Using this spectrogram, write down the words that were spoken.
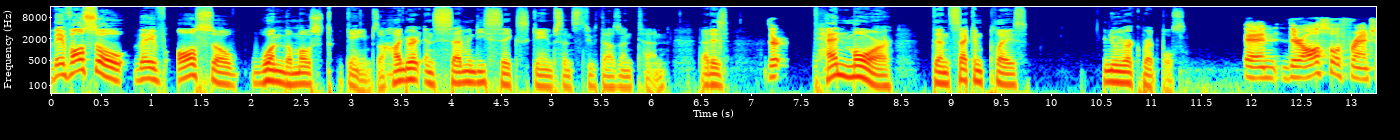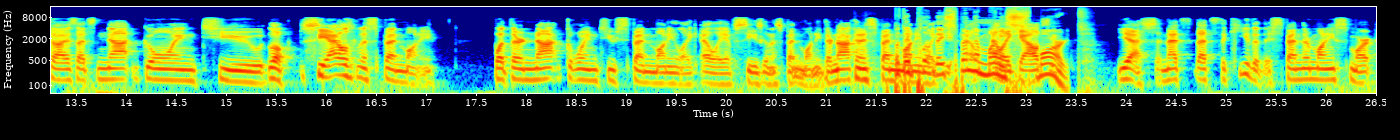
They've also they've also won the most games, 176 games since 2010. That is they're 10 more than second place New York Red Bulls. And they're also a franchise that's not going to look. Seattle's going to spend money, but they're not going to spend money like LAFC is going to spend money. They're not going to spend But they money like they spend L- their money LA Galaxy. smart. Yes, and that's that's the key that they spend their money smart.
